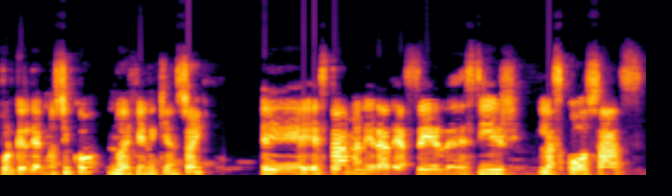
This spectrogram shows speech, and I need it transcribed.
porque el diagnóstico no define quién soy. Eh, esta manera de hacer, de decir las cosas,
